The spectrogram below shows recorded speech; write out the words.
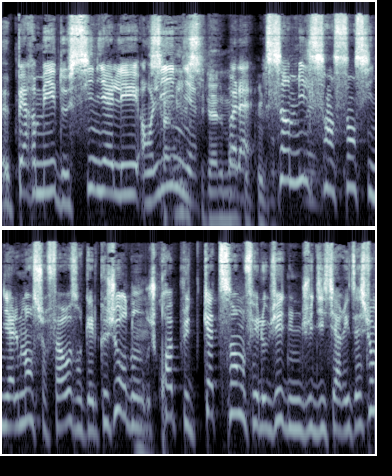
euh, permet de signaler en 5000 ligne. signalements Voilà, quelques jours. 5500 signalements sur Pharos en quelques jours. Donc, je crois plus de 400 ont fait l'objet d'une judiciarisation.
